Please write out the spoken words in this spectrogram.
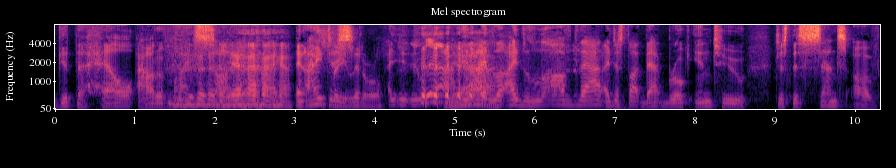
Get the hell out of my son! yeah, yeah. And I Pretty just literal. I, yeah, and I, I loved that. I just thought that broke into just this sense of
